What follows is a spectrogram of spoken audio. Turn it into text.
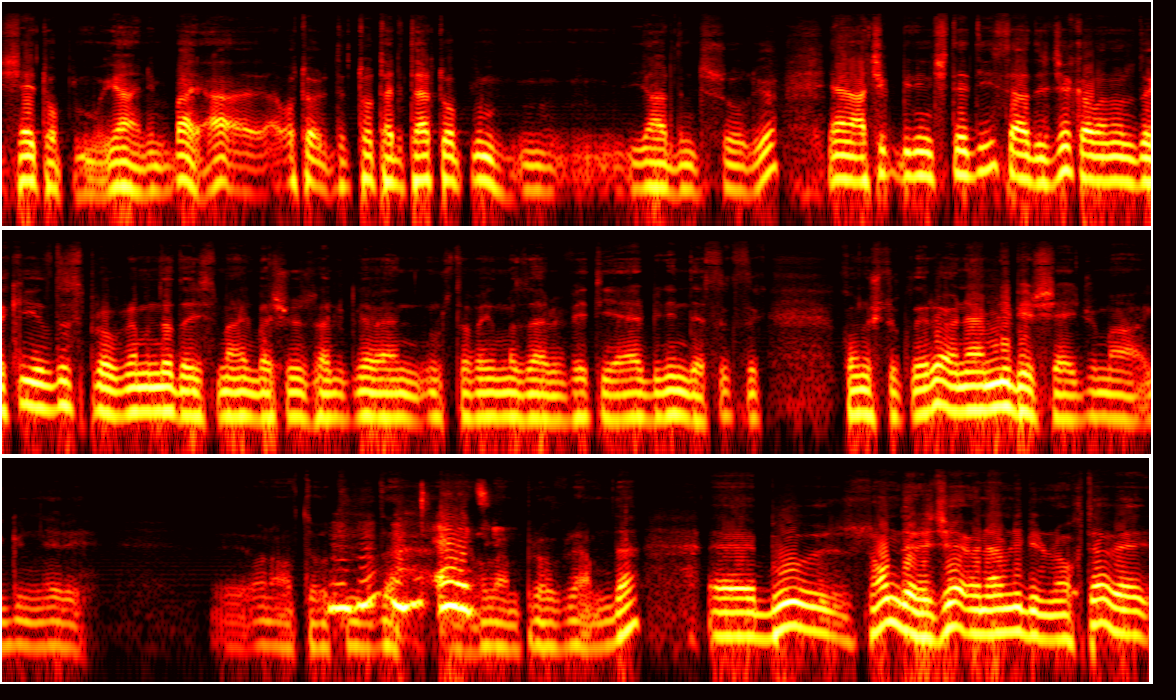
şey toplumu yani bayağı otorite, totaliter toplum yardımcısı oluyor. Yani açık bilinçte değil sadece Kavanoz'daki Yıldız programında da İsmail Başöz, Haluk Levent, Mustafa Yılmazer ve Fethiye Erbil'in de sık sık konuştukları önemli bir şey Cuma günleri 16.30'da evet. olan programda. E, bu son derece önemli bir nokta ve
